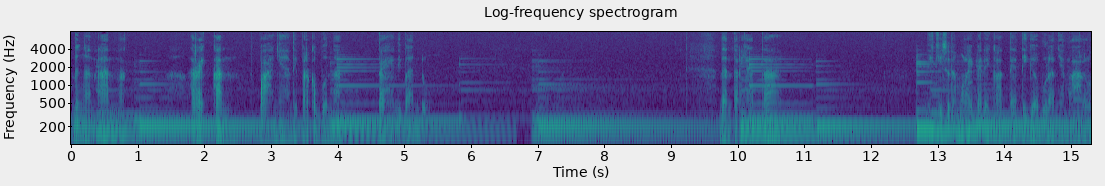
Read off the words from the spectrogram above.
dengan anak rekan papahnya di perkebunan teh di Bandung. Dan ternyata Diki sudah mulai PDKT tiga bulan yang lalu.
